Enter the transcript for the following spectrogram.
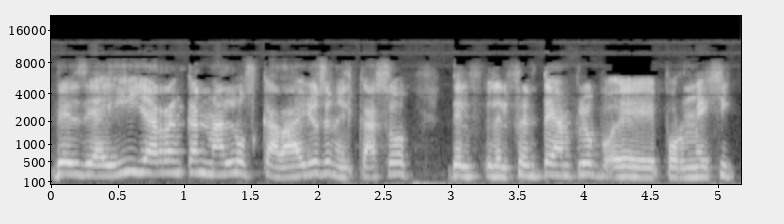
desde ahí ya arrancan mal los caballos en el caso del, del Frente Amplio eh, por México.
